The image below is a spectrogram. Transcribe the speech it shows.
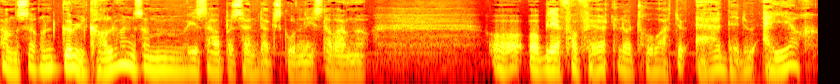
Danser rundt gullkalven, som vi sa på søndagsskolen i Stavanger. Og, og blir forført til å tro at du er det du eier,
